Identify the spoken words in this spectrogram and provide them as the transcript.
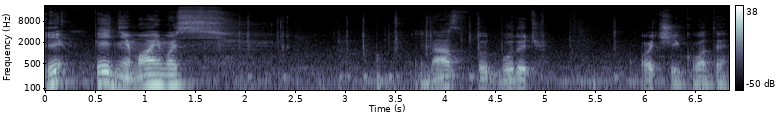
І піднімаємось. І нас тут будуть очікувати.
